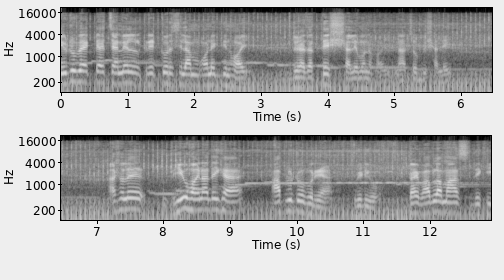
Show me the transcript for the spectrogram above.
ইউটিউবে একটা চ্যানেল ক্রিয়েট করেছিলাম অনেক দিন হয় দু হাজার তেইশ সালে মনে হয় না, চব্বিশ সালে আসলে ভিউ হয় না দেখা আপলোডও করি না ভিডিও তাই ভাবলাম মাছ দেখি,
